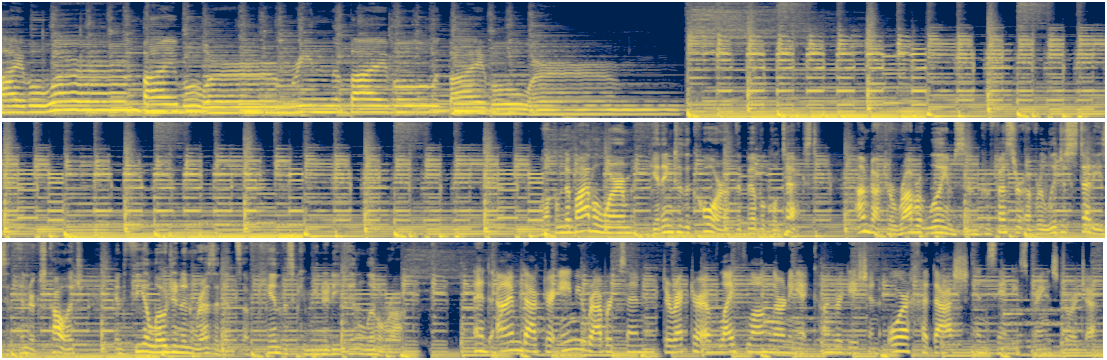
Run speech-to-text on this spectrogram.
Bible Worm, Bible Worm, reading the Bible with Bible Worm. Welcome to Bible Worm, getting to the core of the biblical text. I'm Dr. Robert Williamson, professor of religious studies at Hendrix College and theologian in residence of Canvas Community in Little Rock. And I'm Dr. Amy Robertson, Director of Lifelong Learning at Congregation Or Hadash in Sandy Springs, Georgia.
